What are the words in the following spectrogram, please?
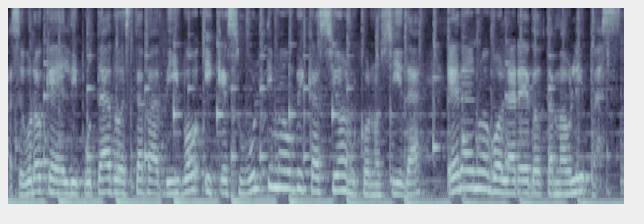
aseguró que el diputado estaba vivo y que su última ubicación conocida era en Nuevo Laredo, Tamaulipas.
